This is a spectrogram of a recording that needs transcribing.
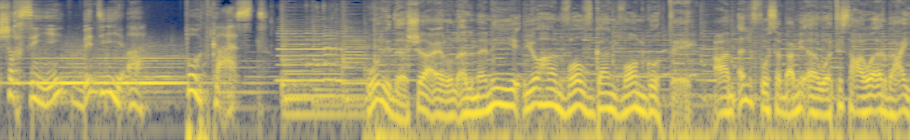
شخصية بدقيقة. بودكاست. ولد الشاعر الألماني يوهان فولفغانغ فون غوتي عام 1749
